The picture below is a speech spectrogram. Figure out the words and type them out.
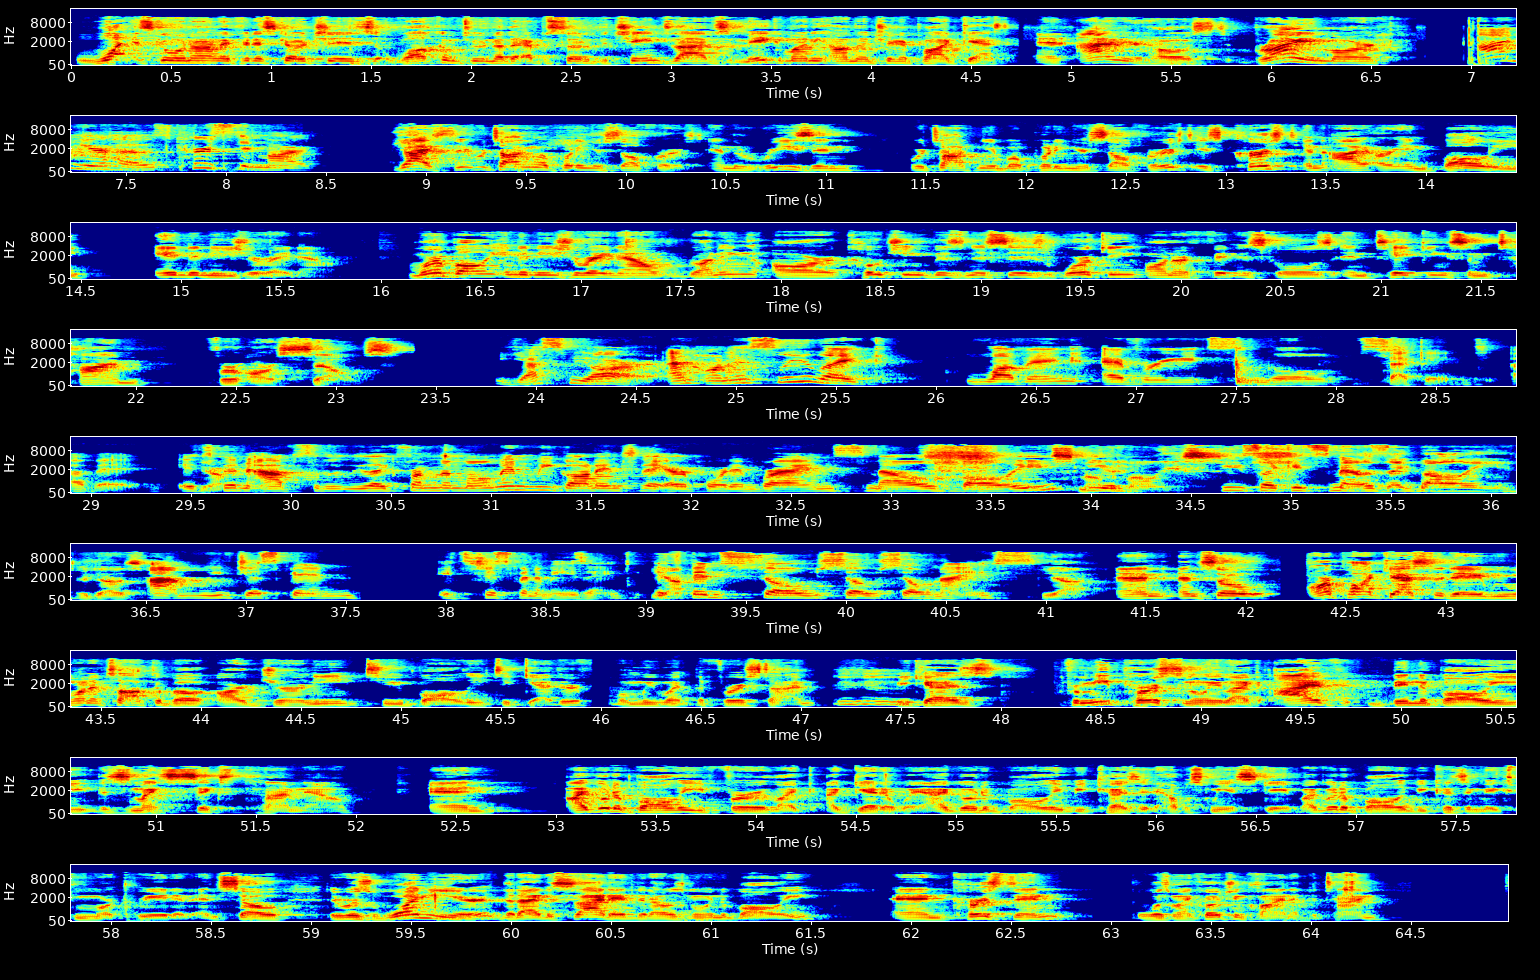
What is going on, my fitness coaches? Welcome to another episode of the Change Lives Make Money Online Trainer podcast. And I'm your host, Brian Mark. I'm your host, Kirsten Mark. Guys, today we're talking about putting yourself first. And the reason we're talking about putting yourself first is Kirst and I are in Bali, Indonesia right now. We're in Bali, Indonesia right now, running our coaching businesses, working on our fitness goals, and taking some time for ourselves. Yes, we are. And honestly, like loving every single second of it. It's Yeah. been absolutely like from the moment we got into the airport and Brian smells Bali. Smell he- the Balis. He's like, it smells like Bali. It does. Um, we've just been, it's just been amazing. It's Yeah. been so, so, so nice. Yeah. And and so our podcast today, we want to talk about our journey to Bali together when we went the first time. Mhm. because for me personally, like I've been to Bali. This is my sixth time now, and I go to Bali for like a getaway. I go to Bali because it helps me escape. I go to Bali because it makes me more creative. And so there was one year that I decided that I was going to Bali, and Kirsten was my coaching client at the time.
